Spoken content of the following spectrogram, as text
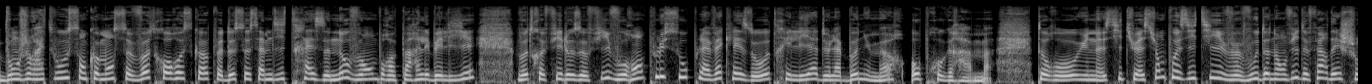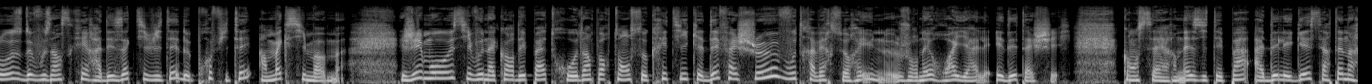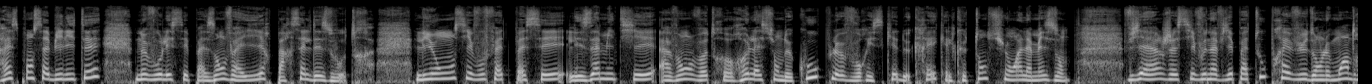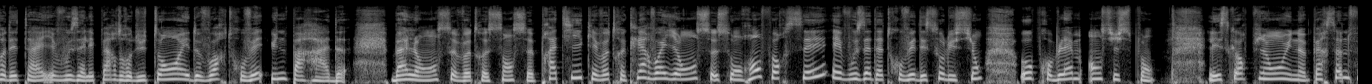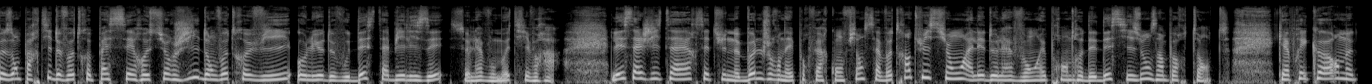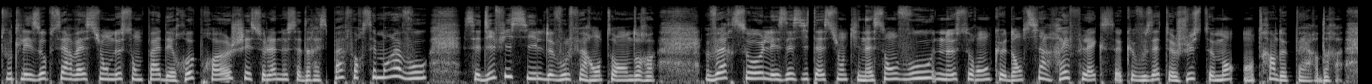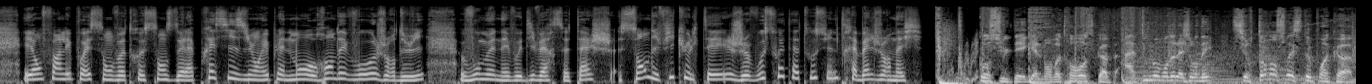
Bonjour à tous, on commence votre horoscope de ce samedi 13 novembre par les béliers. Votre philosophie vous rend plus souple avec les autres, il y a de la bonne humeur au programme. Taureau, une situation positive vous donne envie de faire des choses, de vous inscrire à des activités, de profiter un maximum. Gémeaux, si vous n'accordez pas trop d'importance aux critiques des fâcheux, vous traverserez une journée royale et détachée. Cancer, n'hésitez pas à déléguer certaines responsabilités, ne vous laissez pas envahir par celles des autres. Lion, si vous faites passer les amitiés avant votre relation de couple, vous risquez de créer quelques tensions à la maison. Vierge, si vous n'aviez pas tout prévu dans le moindre détail, vous allez perdre du temps et devoir trouver une parade. Balance, votre sens pratique et votre clairvoyance sont renforcés et vous aident à trouver des solutions aux problèmes en suspens. Les scorpions, une personne faisant partie de votre passé ressurgit dans votre vie. Au lieu de vous déstabiliser, cela vous motivera. Les sagittaires, c'est une bonne journée pour faire confiance à votre intuition, aller de l'avant et prendre des décisions importantes. Capricorne, toutes les observations ne sont pas des reproches et cela ne s'adresse pas forcément à vous. C'est difficile de vous le faire entendre. Verseau, les hésitations qui naissent en vous ne seront que d'anciens réflexes que vous êtes justement en train de perdre. Et enfin les poissons, votre sens de la précision est pleinement au rendez-vous aujourd'hui. Vous menez vos diverses tâches sans difficulté. Je vous souhaite à tous une très belle journée. Consultez également votre horoscope à tout moment de la journée sur tendanceouest.com.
